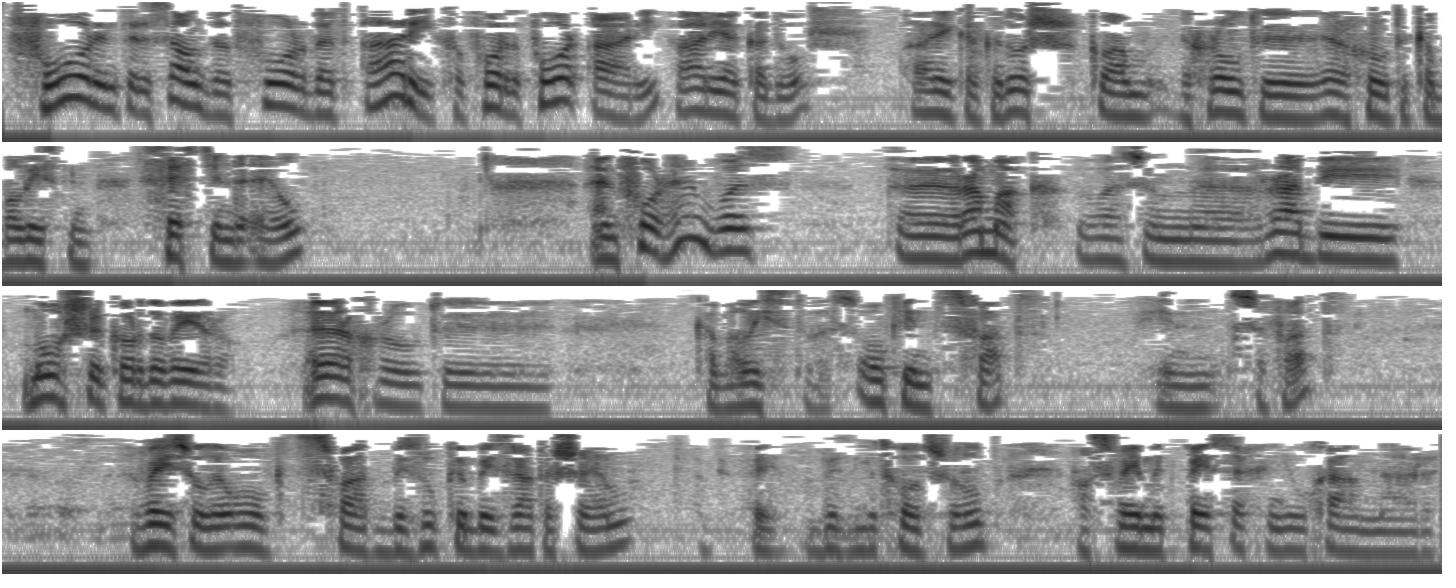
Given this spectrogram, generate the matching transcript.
Voor interessant dat voordat Ari, voor, voor Ari, Ari Kadosh, Ari Kadosh kwam de grote, erg grote kabbalist in 16e eeuw. En voor hem was uh, Ramak, was een uh, rabbi Moshe Cordovero, erg grote uh, kabbalist was, ook in Tzfat, in Tzfat. Wij zullen ook Tzfat bezoeken bij Zrat Hashem, met Gods hulp, als wij met Pesach nu gaan naar,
